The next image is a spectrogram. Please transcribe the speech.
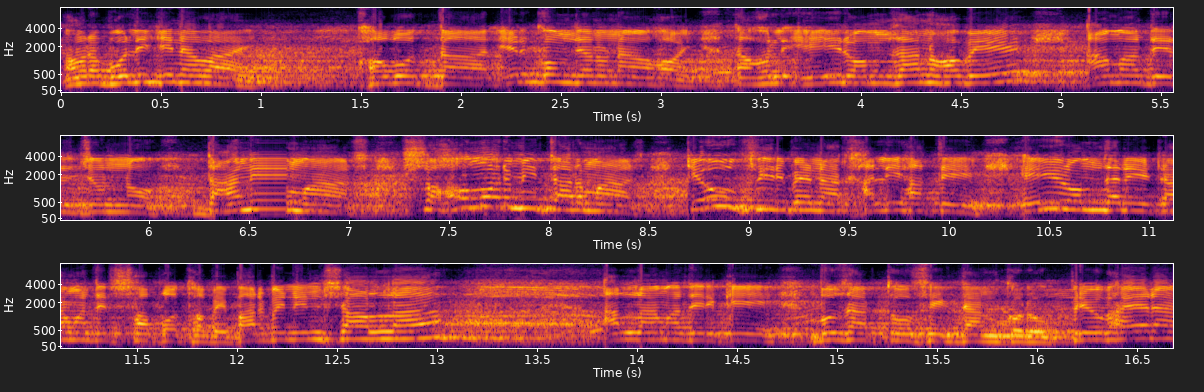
আমরা বলি কি না ভাই? খবরদার, এরকম যেন না হয়। তাহলে এই রমজান হবে আমাদের জন্য দানের মাস, সহমর্মিতার মাস। কেউ ফিরবে না খালি হাতে। এই রমজানে এটা আমাদের শপথ হবে। পারবেন ইনশাআল্লাহ? আল্লাহ আমাদেরকে বোঝার তৌফিক দান করুক। প্রিয় ভাইয়েরা,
